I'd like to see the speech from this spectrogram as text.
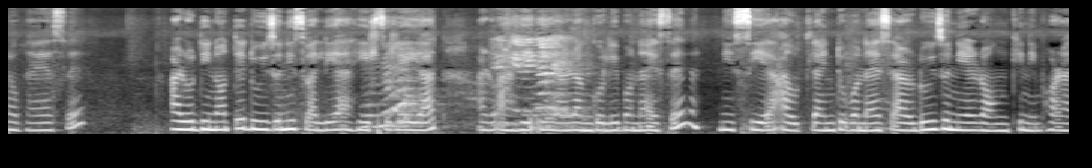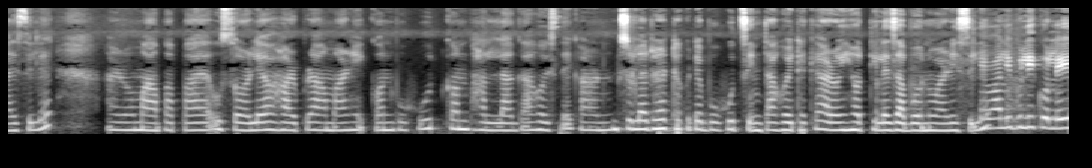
লগাই আছে। আৰু দিনতে দুইজনী ছোৱালীয়ে আহিছিলে ইয়াত আৰু আহি এয়া ৰংগলী বনাইছে নিচিয়ে আউটলাইনটো বনাইছে আৰু দুইজনীয়ে ৰংখিনি ভৰাইছিলে। আৰু মা পাপাই ওচৰলৈ অহাৰ পৰা আমাৰ সেইকণ বহুতকণ ভাল লগা হৈছে কাৰণ চোলাধৰাত থাকোঁতে বহুত চিন্তা হৈ থাকে আৰু ইহঁতিলৈ যাব নোৱাৰিছিলে। দেৱালী বুলি ক'লেই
